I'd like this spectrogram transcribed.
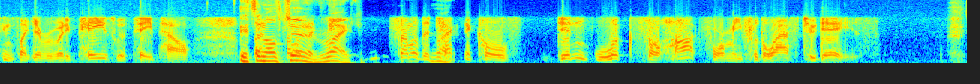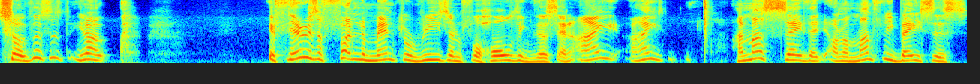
seems like everybody pays with PayPal. It's an alternative, right? Some of the Right. technicals didn't look so hot for me for the last two days. So this is, you know, if there is a fundamental reason for holding this, and I, I, I must say that on a monthly basis,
